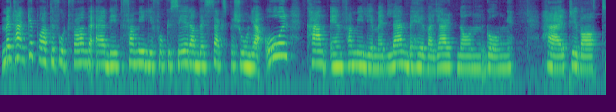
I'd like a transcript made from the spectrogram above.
Med tanke på att det fortfarande är ditt familjefokuserande sexpersonliga år kan en familjemedlem behöva hjälp någon gång här privat,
